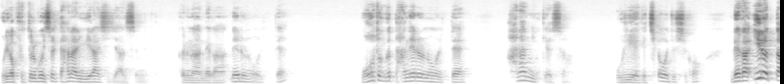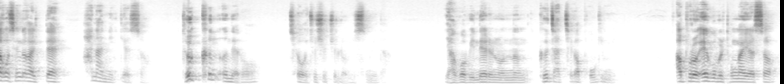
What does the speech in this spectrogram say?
우리가 붙들고 있을 때 하나님 일하시지 않습니다. 그러나 내가 내려놓을 때 모든 것 다 내려놓을 때 하나님께서 우리에게 채워주시고 내가 잃었다고 생각할 때 하나님께서 더 큰 은혜로 채워주실 줄로 믿습니다. 야곱이 내려놓는 그 자체가 복입니다. 앞으로 애굽을 통하여서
